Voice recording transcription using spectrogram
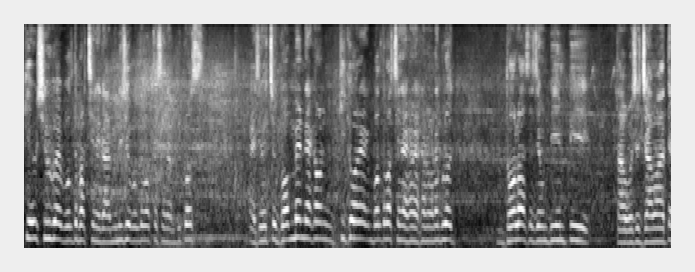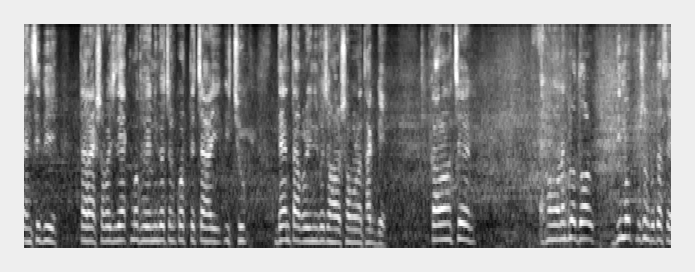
কেউ সেভাবে বলতে পারছি না এটা আমি নিজেও বলতে পারতেছি না বিকজ এসে হচ্ছে গভর্নমেন্ট এখন কি করে বলতে পারছি না এখন এখন অনেকগুলো দল আছে যেমন বিএনপি তারপর হচ্ছে জামাত এনসিপি তারা সবাই যদি একমত হয়ে নির্বাচন করতে চায় ইচ্ছুক, দেন তারপরে নির্বাচন হওয়ার সম্ভাবনা থাকবে। কারণ হচ্ছে, এখন অনেকগুলো দল দ্বিমত পোষণ করতেছে।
